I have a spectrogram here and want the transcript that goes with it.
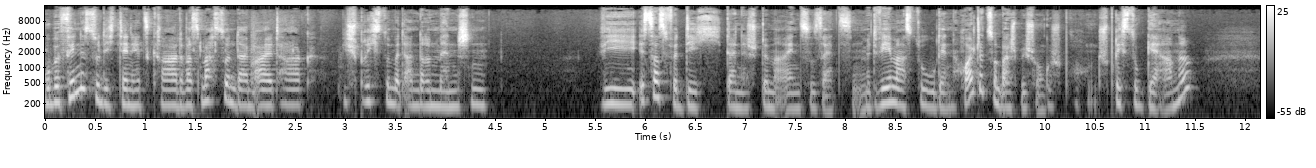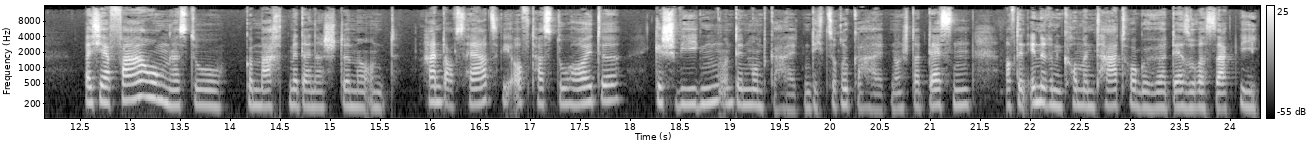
Wo befindest du dich denn jetzt gerade? Was machst du in deinem Alltag? Wie sprichst du mit anderen Menschen? Wie ist das für dich, deine Stimme einzusetzen? Mit wem hast du denn heute zum Beispiel schon gesprochen? Sprichst du gerne? Welche Erfahrungen hast du gemacht mit deiner Stimme und Hand aufs Herz, wie oft hast du heute geschwiegen und den Mund gehalten, dich zurückgehalten und stattdessen auf den inneren Kommentator gehört, der sowas sagt wie,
